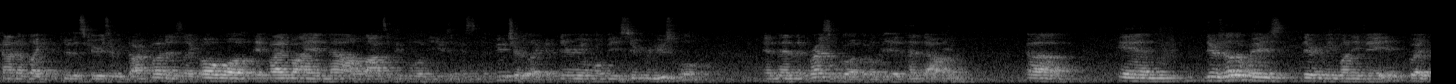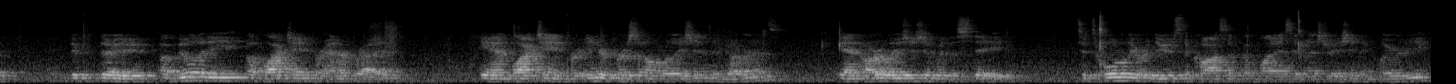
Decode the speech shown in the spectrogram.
Kind of like through the series that we talked about, is like, oh, well, if I buy in now, lots of people will be using this in the future, like Ethereum will be super useful. And then the price will go up, it'll be at ten thousand. Uh, and there's other ways there can be money made, but the, the ability of blockchain for enterprise and blockchain for interpersonal relations and governance, and our relationship with the state to totally reduce the cost of compliance, administration, and clarity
